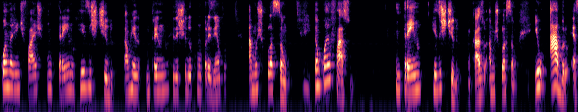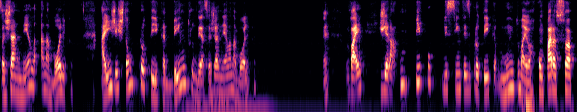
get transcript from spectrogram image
quando a gente faz um treino resistido. Um, re, um treino resistido como, por exemplo, a musculação. Então, quando eu faço um treino resistido, no caso, a musculação, eu abro essa janela anabólica, a ingestão proteica dentro dessa janela anabólica né, vai gerar um pico de síntese proteica muito maior. Compara só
